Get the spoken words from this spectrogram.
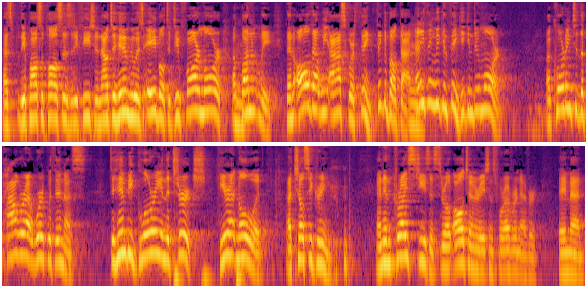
as the apostle Paul says in Ephesians, now to him who is able to do far more abundantly than all that we ask or think. Think about that. Mm. Anything we can think, he can do more. According to the power at work within us. To him be glory in the church, here at Knollwood, at Chelsea Green, and in Christ Jesus throughout all generations, forever and ever. Amen.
